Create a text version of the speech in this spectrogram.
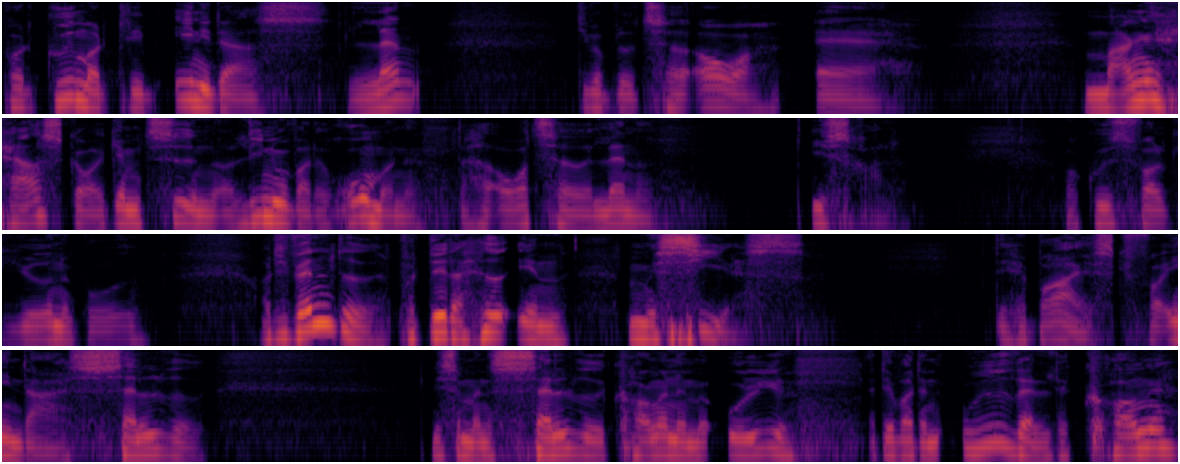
på, at Gud måtte gribe ind i deres land, De var blevet taget over af mange herskere gennem tiden, og lige nu var det romerne, der havde overtaget landet, Israel, hvor Guds folk, jøderne, boede. Og de ventede på det, der hed en messias. Det er hebraisk for en, der er salvet. Ligesom man salvede kongerne med olie. At det var den udvalgte konge,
